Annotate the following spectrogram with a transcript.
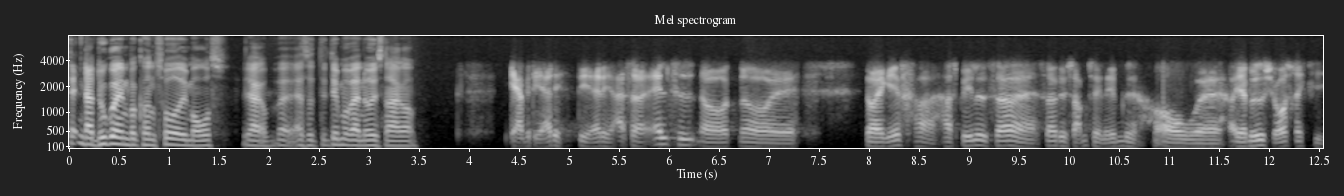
Den, når du går ind på kontoret i morges, Jacob, altså det, det må være noget, I snakker om. Ja, men det er det. Det er det. Altså altid, når, når, øh, når AGF har, har spillet, så, så er det et samtaleemne. Og, øh, og jeg mødes jo også rigtig,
